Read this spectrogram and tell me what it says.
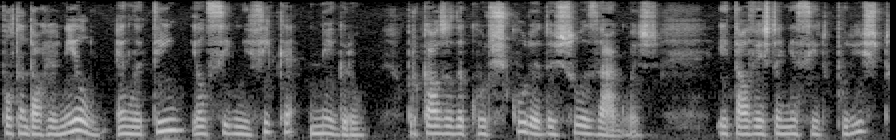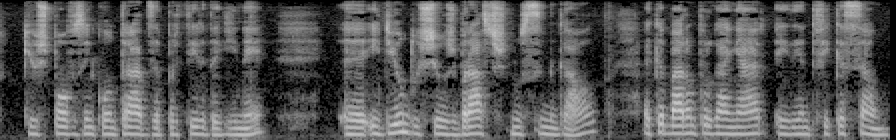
Voltando ao Rio Nilo, em latim ele significa negro, por causa da cor escura das suas águas e talvez tenha sido por isto que os povos encontrados a partir da Guiné uh, e de um dos seus braços no Senegal acabaram por ganhar a identificação.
